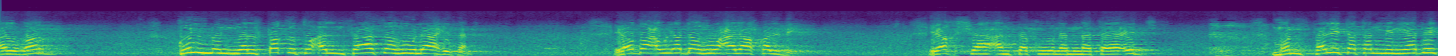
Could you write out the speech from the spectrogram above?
الغرب كل يلتقط أنفاسه لاهثا. يضع يده على قلبه. يخشى أن تكون النتائج منفلتة من يده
